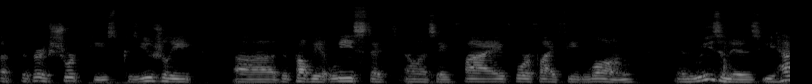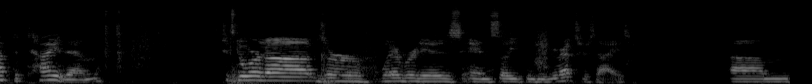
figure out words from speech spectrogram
a, very short piece because usually uh, they're probably at least, I, I want to say, five, four or five feet long. And the reason is you have to tie them to doorknobs or whatever it is, and so you can do your exercise. Um,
